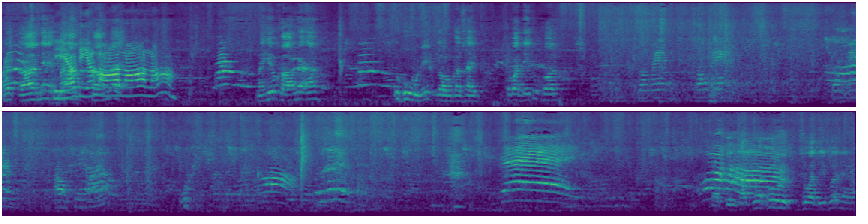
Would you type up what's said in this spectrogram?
ไปก่อนนี่เดี๋ยวมาเดี๋ยวรของด้รอรอมาหิ้วของด้วยอะโอ้โหนี่โยมก็ใส่สวัสดีทุกคน ลงเองลงเองลงเองเอาโอเคไหมขอบคุณครับเพื่อนอุ้ยสวัสดีเพื่อนยังไง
